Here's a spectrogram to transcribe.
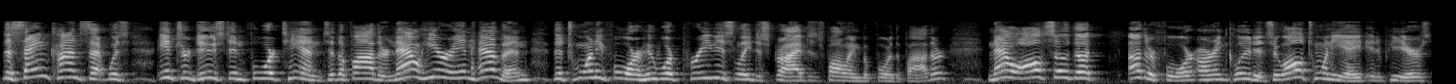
The same concept was introduced in 410 to the Father. Now, here in heaven, the 24 who were previously described as falling before the Father, now also the other four are included. So all 28, it appears,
